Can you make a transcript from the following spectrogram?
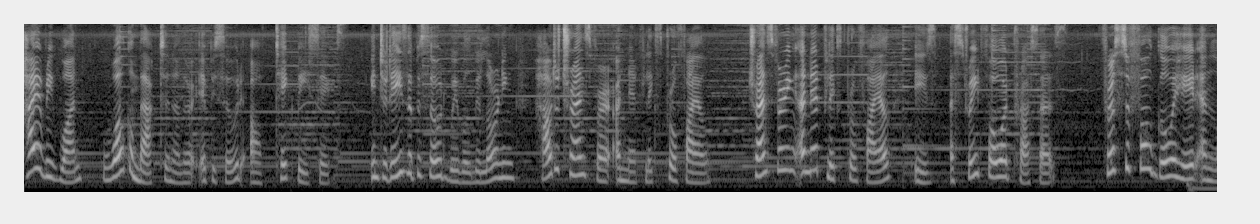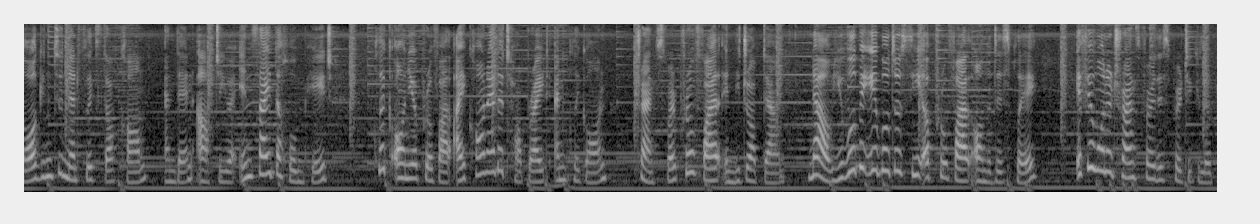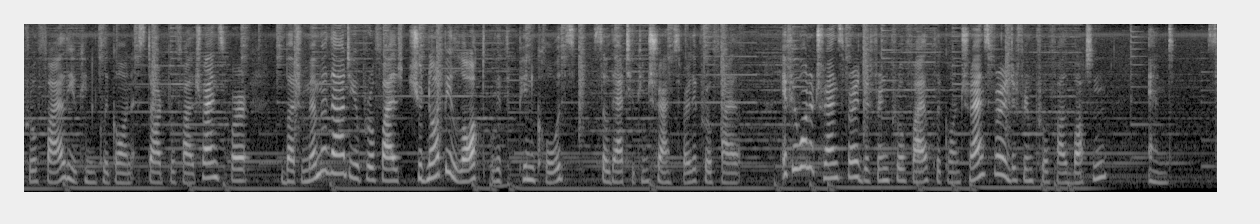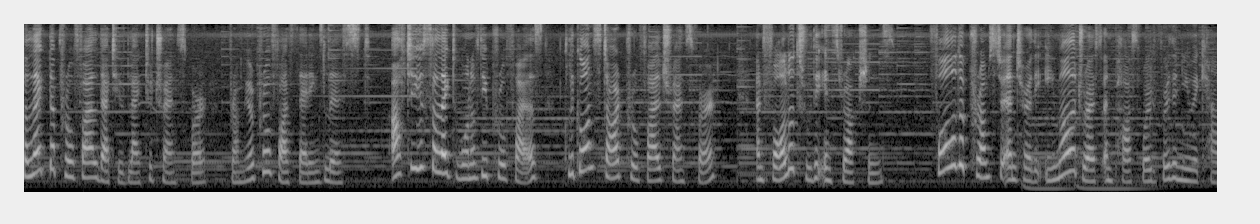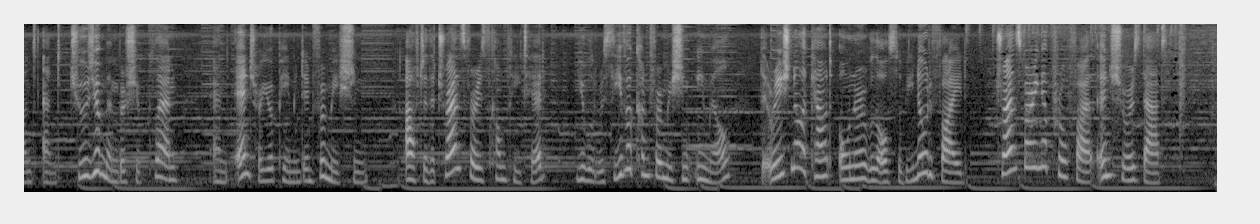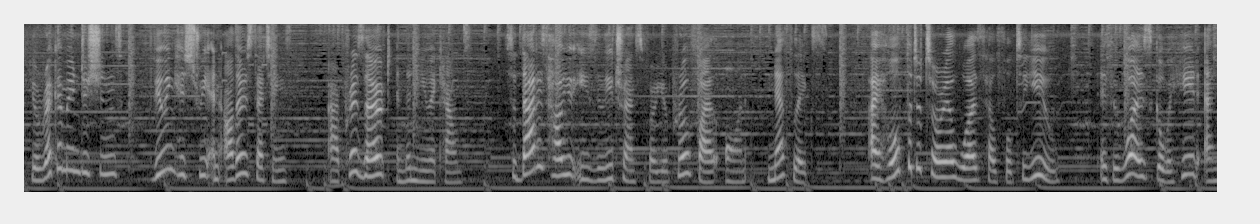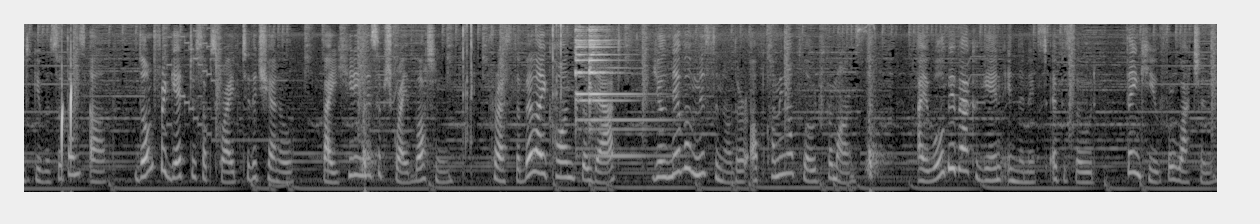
Hi everyone, welcome back to another episode of Tech Basics. In today's episode, we will be learning how to transfer a Netflix profile. Transferring a Netflix profile is a straightforward process. First of all, go ahead and log into netflix.com and then after you are inside the homepage, click on your profile icon at the top right and click on transfer profile in the drop down. Now you will be able to see a profile on the display. If you want to transfer this particular profile, you can click on start profile transfer. But remember that your profile should not be locked with pin codes so that you can transfer the profile. If you want to transfer a different profile, click on transfer a different profile button and select the profile that you'd like to transfer from your profile settings list. After you select one of the profiles, click on Start Profile Transfer and follow through the instructions. Follow the prompts to enter the email address and password for the new account and choose your membership plan and enter your payment information. After the transfer is completed, you will receive a confirmation email. The original account owner will also be notified. Transferring a profile ensures that your recommendations, viewing history and other settings are preserved in the new account. So that is how you easily transfer your profile on Netflix. I hope the tutorial was helpful to you. If it was, go ahead and give us a thumbs up. Don't forget to subscribe to the channel by hitting the subscribe button. Press the bell icon so that you'll never miss another upcoming upload from us. I will be back again in the next episode. Thank you for watching.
